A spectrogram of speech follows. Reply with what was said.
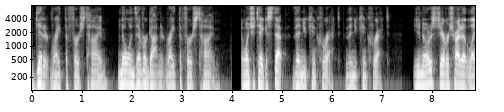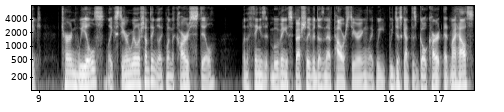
get it right the first time. No one's ever gotten it right the first time. And once you take a step, then you can correct, and then you can correct. You notice, do you ever try to like turn wheels, like steering wheel or something, like when the car is still? When the thing isn't moving, especially if it doesn't have power steering. Like we we just got this go kart at my house,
